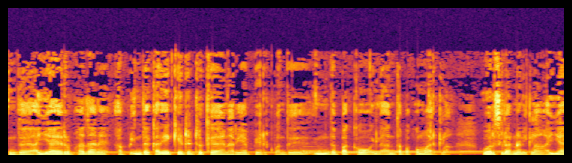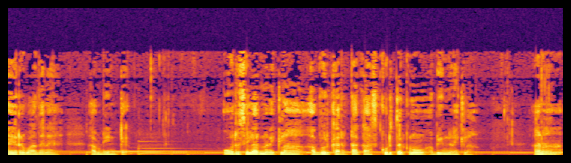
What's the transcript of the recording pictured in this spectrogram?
இந்த ஐயாயிரம் ரூபாய் தானே அப்படி இந்த கதையை கேட்டுட்ருக்க நிறைய பேருக்கு வந்து இந்த பக்கம் இல்லை அந்த பக்கமாக இருக்கலாம். ஒரு சிலர் நினைக்கலாம் ஐயாயிரம் ரூபாய் தானே அப்படின்ட்டு. ஒரு சிலர் நினைக்கலாம் அவர் கரெக்டாக காசு கொடுத்துருக்கணும் அப்படின்னு நினைக்கலாம். ஆனால்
